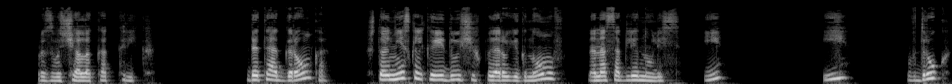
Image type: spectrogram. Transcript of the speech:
— прозвучало как крик. Да так громко, что несколько идущих по дороге гномов на нас оглянулись. И... И... Вдруг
